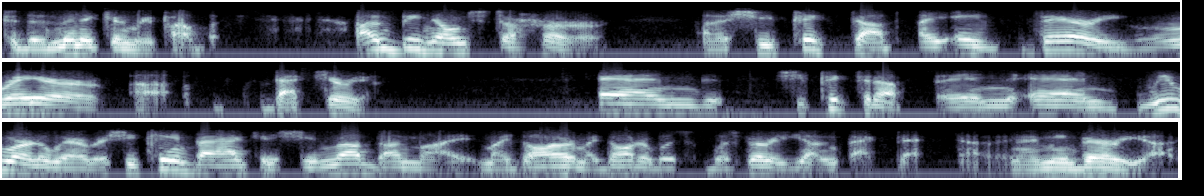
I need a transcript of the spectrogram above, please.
to the Dominican Republic. Unbeknownst to her, uh, she picked up a, a very rare uh, bacteria. And she picked it up and and we weren't aware of it. She came back and she loved on my my daughter. My daughter was was very young back then, uh, and I mean very young,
